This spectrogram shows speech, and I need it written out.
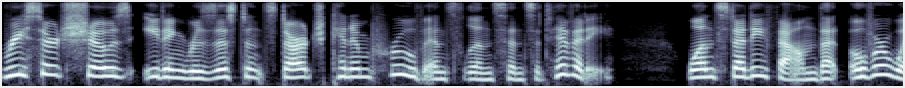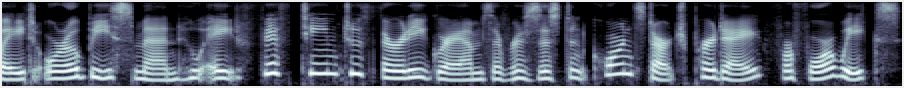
Research shows eating resistant starch can improve insulin sensitivity, one study found that overweight or obese men who ate 15 to 30 grams of resistant cornstarch per day for four weeks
